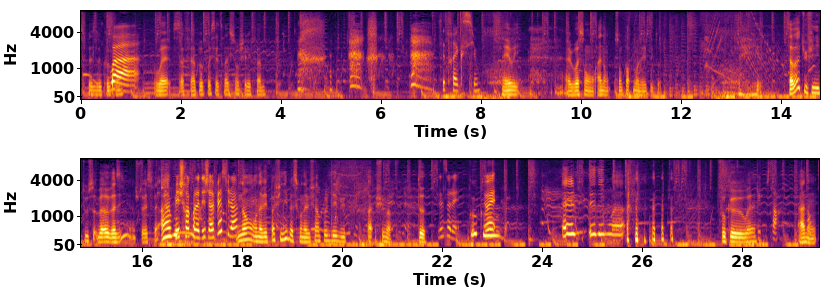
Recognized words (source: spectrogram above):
Espèce de coquin. Ouais, ça fait à peu près cette réaction chez les femmes. Cette réaction. Eh oui. Elle voit son... Ah non, son porte-monnaie, plutôt. Ça va, tu finis tout seul? Bah vas-y, hein, je te laisse faire. Ah oui Mais je crois qu'on l'a déjà fait celui-là. Non, on n'avait pas fini parce qu'on avait fait un peu le début. Ah, je suis mort. Désolé. Coucou Ouais. Aidez-moi Faut que... Ouais. Ah non.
